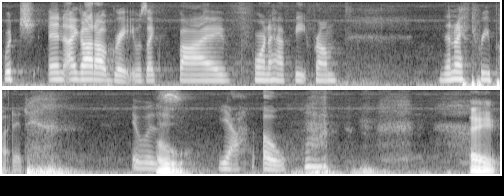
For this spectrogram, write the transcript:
which and I got out great. It was like five, four and a half feet from. And then I three putted. It was. Oh. Yeah. Oh. Hey,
